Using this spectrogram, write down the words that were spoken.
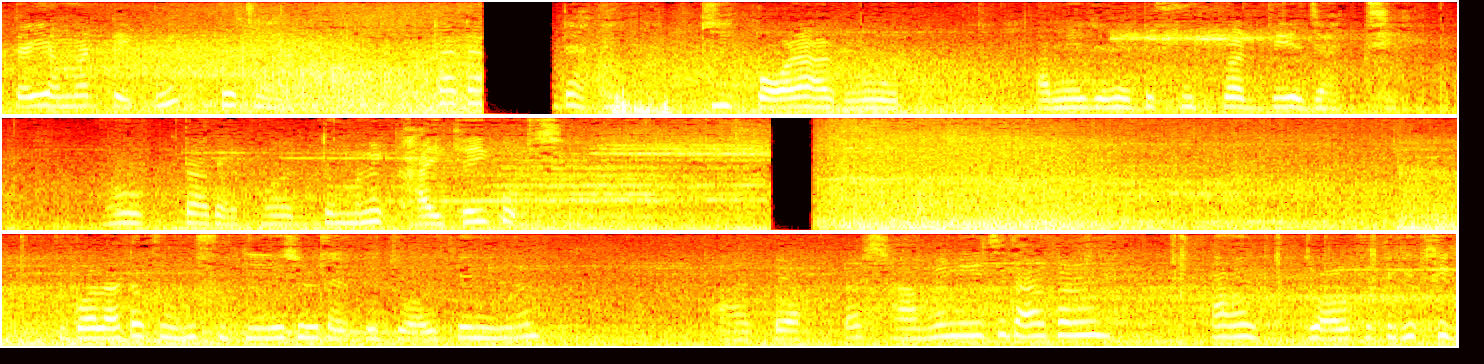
এটাই আমার টেকনিক তো চলো। টাটা। দেখো, কী করা রোদ। আমি এই জন্য একটু ফুটপাথ দিয়ে যাচ্ছি। রোদটা দেখো, একদম মানে খাই খাই করছে। গলাটা খুবই শুকিয়ে গেছিল, তাই একটু জল খেয়ে নিলাম। ব্যাগটা সামনে নিয়েছি, তার কারণ আমার জল খেতে গিয়ে ঠিক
